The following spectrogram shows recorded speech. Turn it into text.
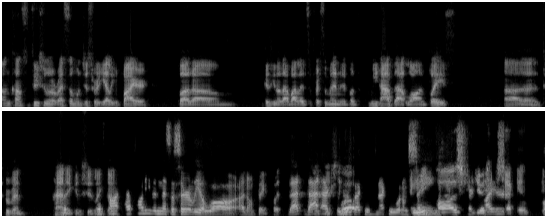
unconstitutional to arrest someone just for yelling fire, but um because you know that violates the First Amendment, but we have that law in place uh to prevent panic and shit like that's that. not that's not even necessarily a law, I don't think. But that that actually Well, goes back to exactly what I'm Can saying. we pause for just Fire- a second? Can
